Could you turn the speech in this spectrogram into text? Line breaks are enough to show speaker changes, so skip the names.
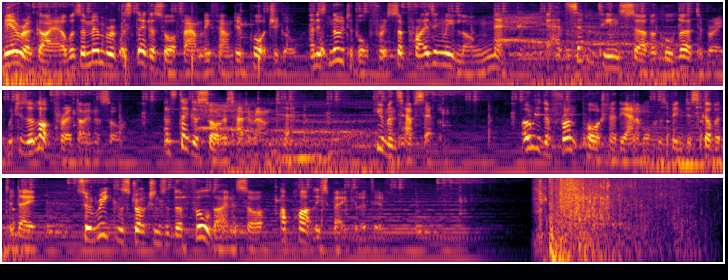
Miragaia was a member of the stegosaur family found in Portugal, and is notable for its surprisingly long neck. It had 17 cervical vertebrae, which is a lot for a dinosaur, and Stegosaurus had around 10. Humans have 7. Only the front portion of the animal has been discovered to date, so reconstructions of the full dinosaur are partly speculative.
